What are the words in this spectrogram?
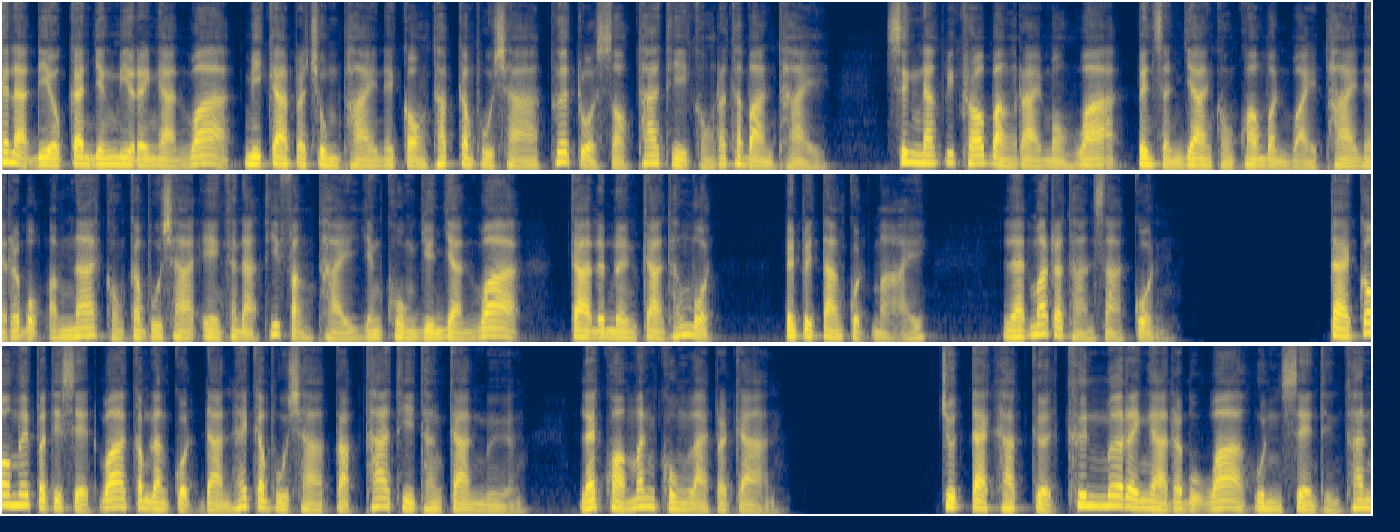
ขณะเดียวกันยังมีรายงานว่ามีการประชุมภายในกองทัพกัมพูชาเพื่อตรวจสอบท่าทีของรัฐบาลไทย ซึ่งนักวิเคราะห์บางรายมองว่าเป็นสัญญาณของความหวั่นไหวภายในระบบอำนาจของกัมพูชาเองขณะที่ฝั่งไทยยังคงยืนยันว่าการดำเนินการทั้งหมดเป็นไปตามกฎหมาย และมาตรฐานสากล แต่ก็ไม่ปฏิเสธว่ากำลังกดดันให้กัมพูชาปรับท่าทีทางการเมือง และความมั่นคงหลายประการ จุดแตกหักเกิดขึ้นเมื่อรายงานระบุว่าฮุนเซนถึงขั้น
